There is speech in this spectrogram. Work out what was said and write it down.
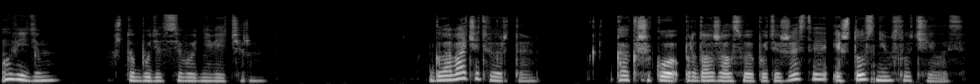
Увидим, что будет сегодня вечером. Глава четвертая. Как Шико продолжал свое путешествие и что с ним случилось.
